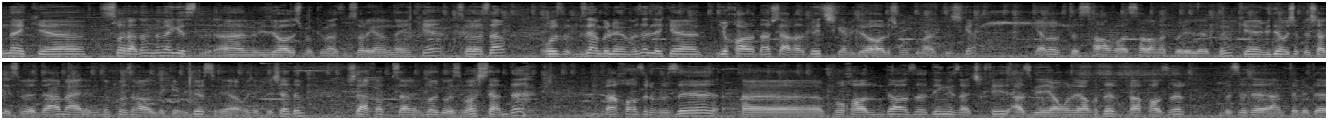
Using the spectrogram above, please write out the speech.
Undan keyin so'radim nimaga video olish mumkin emas? deb so'raganimdan keyin so'rasam o'zi biz ham bilmaymiz lekin yuqoridan shunaqa aytishgan video olish mumkin emas deyishgan gap bitta sog' va salomat bo'linglar dedim keyin video o'chirib tashlaysizmi dedim mayli dedim ko'zini oldida keyin videosini o'chirib tashladim shunaqa qilib bizning vlogimiz boshlandi va hozir bizni e, bu holimda hozir dengizdan chiqdik ozgina yomg'ir yog'di va hozir bizda antaliyada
